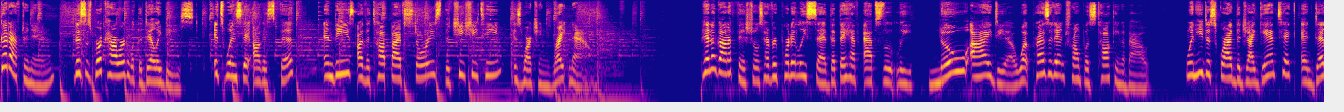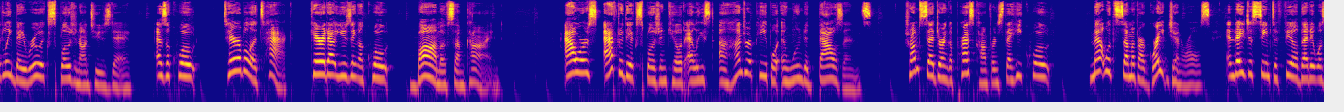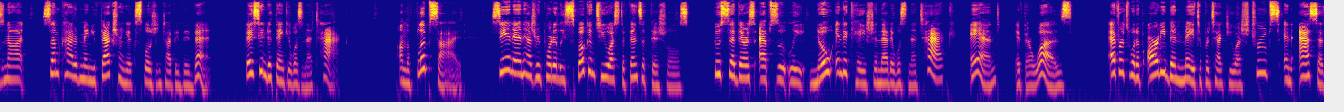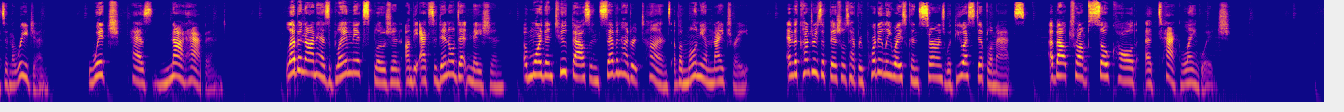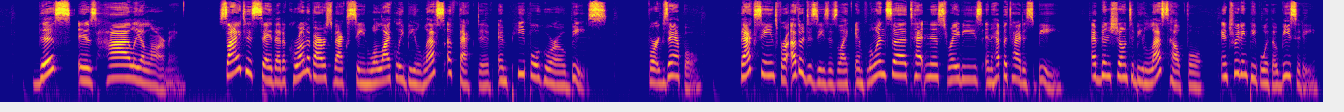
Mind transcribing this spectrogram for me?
Good afternoon. This is Brooke Howard with the Daily Beast. It's Wednesday, August 5th, and these are the top five stories the Sheet team is watching right now. Pentagon officials have reportedly said that they have absolutely no idea what President Trump was talking about when he described the gigantic and deadly Beirut explosion on Tuesday as a quote, terrible attack carried out using a quote, bomb of some kind. Hours after the explosion killed at least 100 people and wounded thousands, Trump said during a press conference that he, quote, met with some of our great generals and they just seemed to feel that it was not some kind of manufacturing explosion type of event. They seemed to think it was an attack. On the flip side, CNN has reportedly spoken to U.S. defense officials who said there is absolutely no indication that it was an attack, and, if there was, efforts would have already been made to protect U.S. troops and assets in the region, which has not happened. Lebanon has blamed the explosion on the accidental detonation of more than 2,700 tons of ammonium nitrate, and the country's officials have reportedly raised concerns with U.S. diplomats about Trump's so called attack language. This is highly alarming. Scientists say that a coronavirus vaccine will likely be less effective in people who are obese. For example, vaccines for other diseases like influenza, tetanus, rabies, and hepatitis B have been shown to be less helpful in treating people with obesity.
